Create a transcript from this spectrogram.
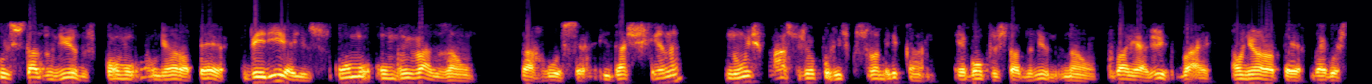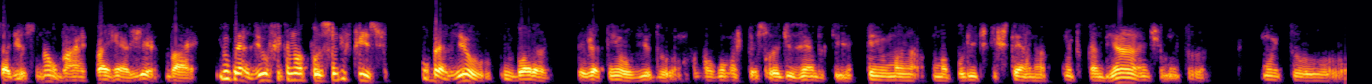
os Estados Unidos, como a União Europeia, veria isso como uma invasão da Rússia e da China num espaço geopolítico sul-americano. É bom para os Estados Unidos? Não. Vai reagir? Vai. A União Europeia vai gostar disso? Não vai. Vai reagir? Vai. E o Brasil fica numa posição difícil. O Brasil, embora eu já tenho ouvido algumas pessoas dizendo que tem uma, uma política externa muito cambiante, muito, muito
